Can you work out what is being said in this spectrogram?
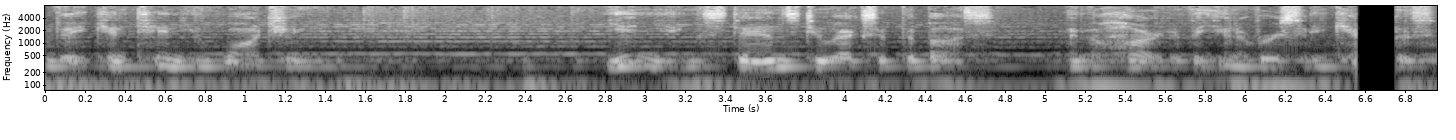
They continue watching. Yin Ying stands to exit the bus in the heart of the university campus.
